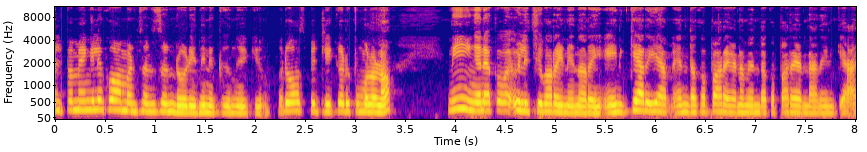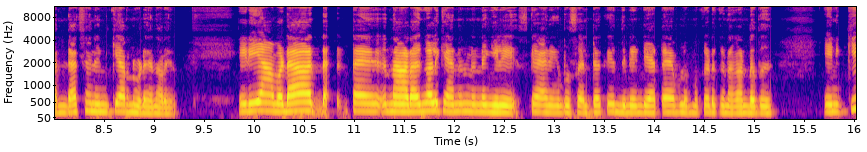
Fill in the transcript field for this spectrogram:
അല്പമെങ്കിലും കോമൺ സെൻസ് ഉണ്ടോടി നിനക്ക്? എന്ന് ചോദിക്കും. ഒരു ഹോസ്പിറ്റലിലേക്ക് എടുക്കുമ്പോഴാണോ? നീ ഇങ്ങനെയൊക്കെ വിളിച്ച് പറയണേന്ന് പറയും. എനിക്കറിയാം എന്തൊക്കെ പറയണം എന്തൊക്കെ പറയണ്ടെന്ന്. എനിക്ക് എന്റെ അച്ഛൻ എനിക്ക് അറിഞ്ഞൂടെന്ന് പറയും. എടി അവിടെ നാടകം കളിക്കാനുണ്ടെങ്കിൽ സ്കാനിങ് റിസൾട്ടൊക്കെ എന്തിനു വേണ്ടി ആ ടേബിൾ നമുക്ക് എടുക്കണ കണ്ടത്? എനിക്ക്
